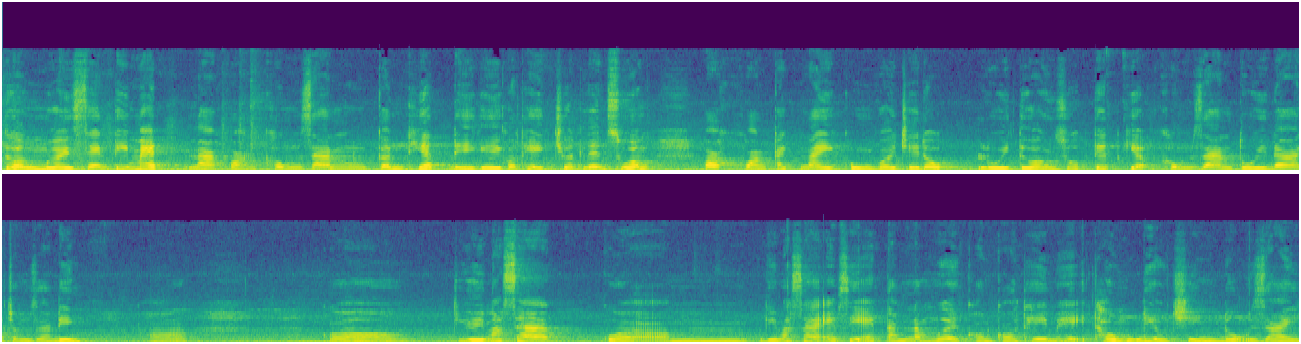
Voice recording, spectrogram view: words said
tường 10cm là khoảng không gian cần thiết để ghế có thể trượt lên xuống. Và khoảng cách này cùng với chế độ lùi tường giúp tiết kiệm không gian tối đa trong gia đình. Đó. Uh, ghế massage của um, ghế massage FCS 850 còn có thêm hệ thống điều chỉnh độ dài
